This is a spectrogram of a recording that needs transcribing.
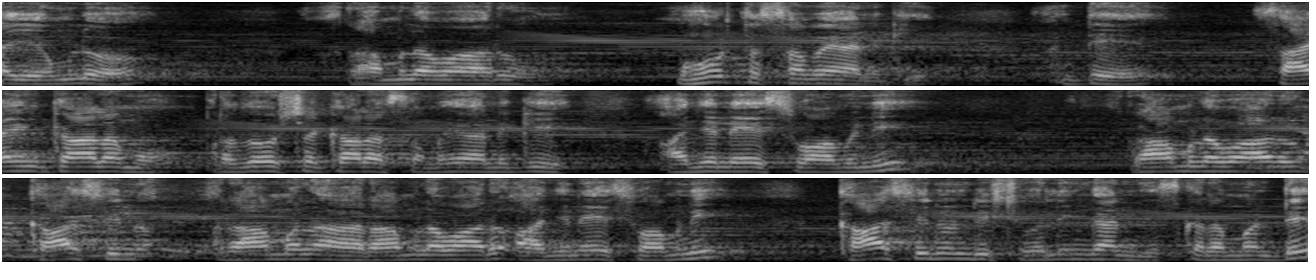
త్రేతాయుగంలో రాములవారు ముహూర్త సమయానికి అంటే సాయంకాలము ప్రదోషకాల సమయానికి ఆంజనేయ స్వామిని రాములవారు కాశీ రాముల రాములవారు ఆంజనేయ స్వామిని కాశీ నుండి శివలింగాన్ని తీసుకురమ్మంటే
